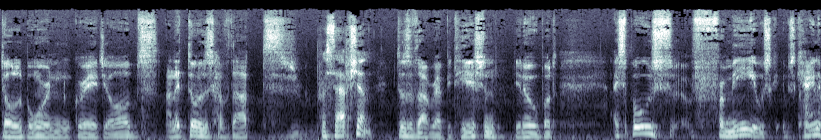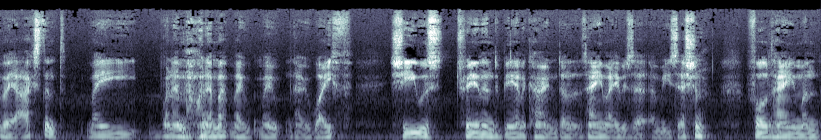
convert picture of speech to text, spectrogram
dull, born grey jobs, and it does have that perception. It does have that reputation, you know. But I suppose for me, it was it was kind of by accident. My when I when I met my my now wife, she was training to be an accountant, and at the time I was a, a musician full time, and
